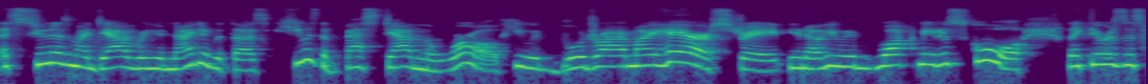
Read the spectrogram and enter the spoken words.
as soon as my dad reunited with us he was the best dad in the world. He would blow dry my hair straight you know he would walk me to school. Like there was this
